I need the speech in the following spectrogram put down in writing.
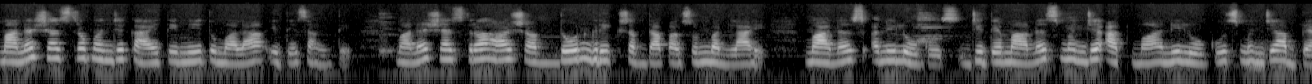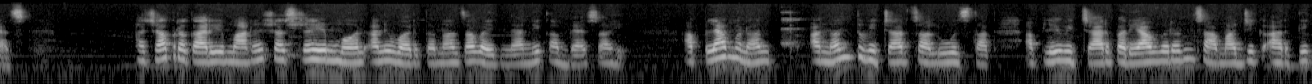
मानसशास्त्र म्हणजे काय ते मी तुम्हाला इथे सांगते. मानसशास्त्र हा शब्द दोन ग्रीक शब्दापासून बनला आहे. मानस आणि लोगोस जिथे मानस म्हणजे आत्मा आणि लोगोस म्हणजे अभ्यास. अशा प्रकारे मानसशास्त्र हे मन आणि वर्तनाचा वैज्ञानिक अभ्यास आहे. आपल्या मनात अनंत विचार चालू असतात. आपले विचार पर्यावरण सामाजिक आर्थिक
